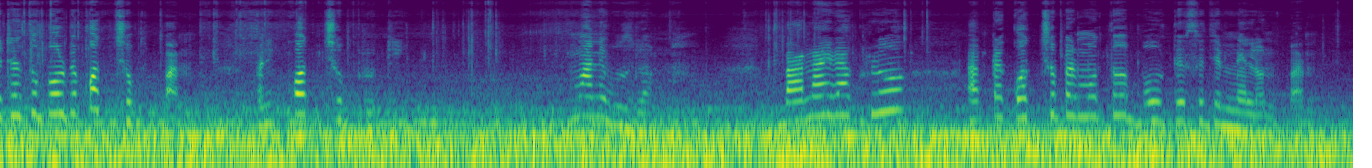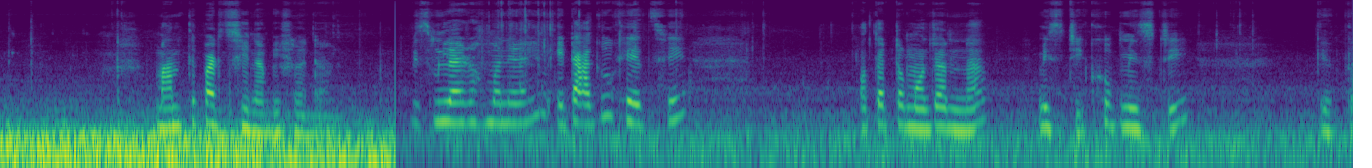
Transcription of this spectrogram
এটা তো বলবে কচ্ছপ পান মানে কচ্ছপ রুটি। মানে বুঝলাম না। বানায় রাখল আপনার কচ্ছপের মতো বলতেছে যে মেলন পান। মানতে পারছি না বিষয়টা। বিসমিল্লাহ রহমানের রাহিম, এটা আগেও খেয়েছি। অতটা মজার না, মিষ্টি, খুব মিষ্টি। কিন্তু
